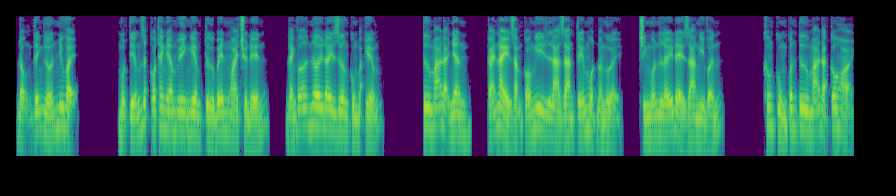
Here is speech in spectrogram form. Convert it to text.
động tĩnh lớn như vậy? Một tiếng rất có thanh âm uy nghiêm từ bên ngoài truyền đến, đánh vỡ nơi đây dương cùng bạc kiếm. Tư mã đại nhân, cái này dặm có nghi là gian tế một đoàn người, chính muốn lấy để ra nghi vấn. Không cùng quân tư mã đặt câu hỏi,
